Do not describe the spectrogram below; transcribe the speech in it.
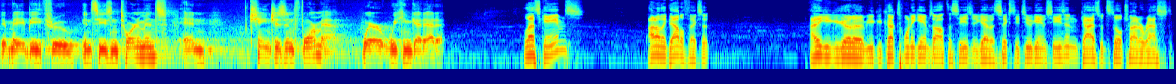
It may be through in season tournaments and changes in format where we can get at it. Less games? I don't think that'll fix it. I think you could go to you could cut 20 games off the season. You could have a 62 game season. Guys would still try to rest,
